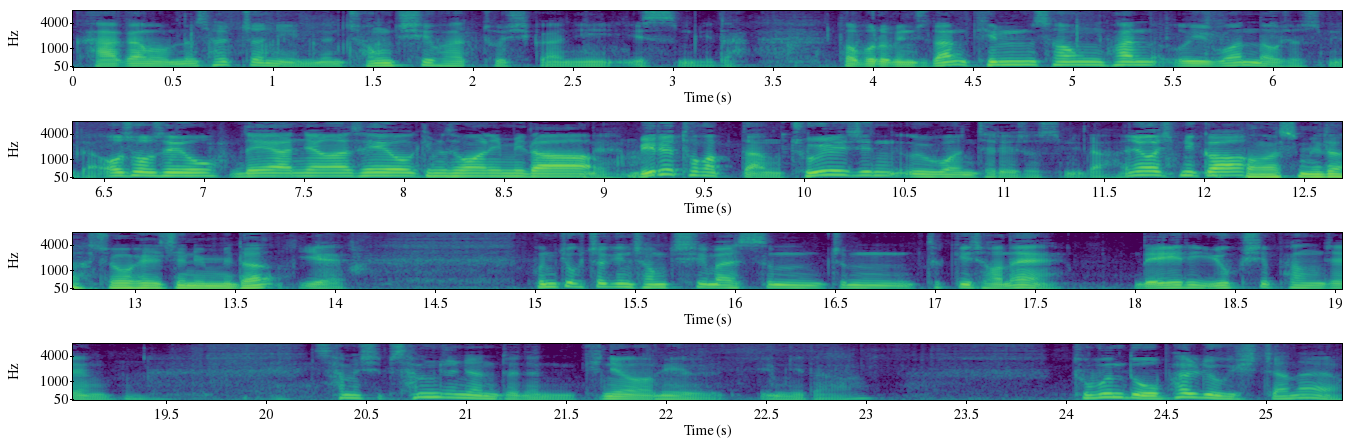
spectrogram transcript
가감없는 설전이 있는 정치화투 시간이 있습니다. 더불어민주당 김성환 의원 나오셨습니다. 어서 오세요. 네, 안녕하세요. 김성환입니다. 네, 미래통합당 조혜진 의원 자리하셨습니다. 안녕하십니까? 반갑습니다. 조혜진입니다. 예. 본격적인 정치 말씀 좀 듣기 전에 내일이 60항쟁 33주년 되는 기념일입니다. 두 분도 586이시잖아요.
